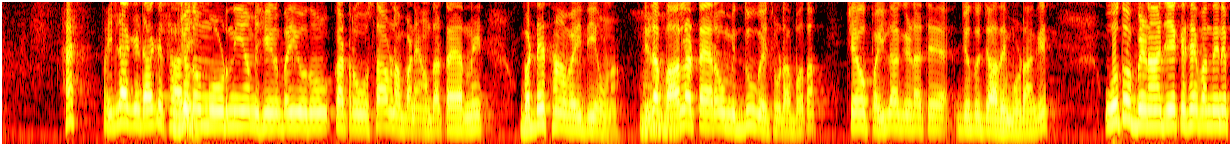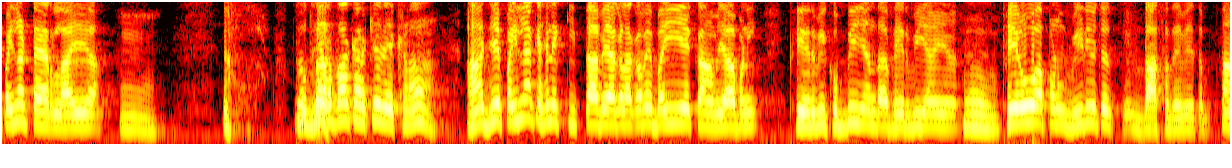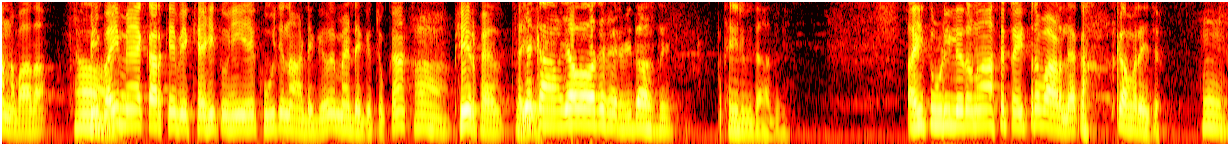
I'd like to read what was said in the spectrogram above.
ਹੈ? ਪਹਿਲਾ ਕਿਹੜਾ ਕਿ ਸਾਰੇ? ਜਦੋਂ ਮੋੜਨੀ ਆ ਮਸ਼ੀਨ ਬਈ ਉਦੋਂ ਕਟਰ ਉਸ ਹਿਸਾਬ ਨਾਲ ਬਣਿਆ ਹੁੰਦਾ ਟਾਇਰ ਨੇ ਵੱਡੇ ਥਾਂ ਵੱਜਦੀ ਆਉਣਾ। ਜਿਹੜਾ ਬਾਹਰਲਾ ਟਾਇਰ ਉਹ ਮਿੱਧੂਗਾ ਹੀ ਥੋੜਾ ਬਹੁਤਾ ਚਾਹੇ ਉਹ ਪਹਿਲਾ ਗੇੜਾ ਚ ਜਦੋਂ ਜ਼ਿਆਦਾ ਮੋੜਾਂਗੇ। ਉਹ ਤੋਂ ਬਿਨਾ ਜੇ ਕਿਸੇ ਬੰਦੇ ਨੇ ਪਹਿਲਾਂ ਟਾਇਰ ਲਾਏ ਆ ਹੂੰ। ਤੂੰ ਤਜਰਬਾ ਕਰਕੇ ਵੇਖਣਾ। ਹਾਂ ਜੇ ਪਹਿਲਾਂ ਕਿਸੇ ਨੇ ਕੀਤਾ ਵੇ ਅਗਲਾ ਕਵੇ ਬਈ ਇਹ ਕਾਮਯਾਬ ਨਹੀਂ ਫੇਰ ਵੀ ਖੁੱਬੀ ਜਾਂਦਾ ਫੇਰ ਵੀ ਆਏ ਆ। ਫੇਰ ਉਹ ਆਪਾਂ ਨੂੰ ਵੀਡੀਓ ਚ ਦੱਸ ਦੇਵੇ ਤਾਂ ਧੰਨਵਾਦ ਆ। ਵੀ ਬਾਈ ਮੈਂ ਕਰਕੇ ਵੇਖਿਆ ਸੀ ਤੁਸੀਂ ਇਹ ਖੂਹ ਚ ਨਾ ਡਿੱਗੇ ਹੋਏ ਮੈਂ ਡਿੱਗ ਚੁੱਕਾ। ਫੇਰ ਫੈਲ ਸਹੀ ਜੇ ਕਾਮਯਾਬ ਆ ਤੇ ਫਿਰ ਵੀ ਦੱਸ ਦੇ। ਫੇਰ ਵੀ ਦੱਸ ਦੇਵੇ ਅਸੀਂ ਤੂੜੀ ਲੈਣ ਵਾਸਤੇ ਟਰੈਕਟਰ ਵਾੜ ਲਿਆ ਕਮਰੇ 'ਚ। ਹੂੰ।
